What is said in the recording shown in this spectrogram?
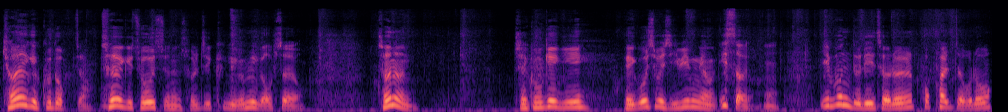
저에게 구독자, 저에게 조회수는 솔직히 의미가 없어요. 저는 제 고객이 150에서 200명 있어요. 응. 이분들이 저를 폭발적으로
